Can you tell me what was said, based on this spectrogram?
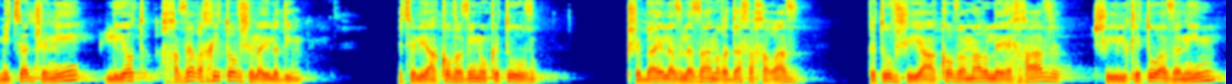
מצד שני להיות חבר הכי טוב של הילדים. אצל יעקב אבינו כתוב, כשבא אליו לבן רדף אחריו, כתוב שיעקב אמר לאחיו שילקטו אבנים,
